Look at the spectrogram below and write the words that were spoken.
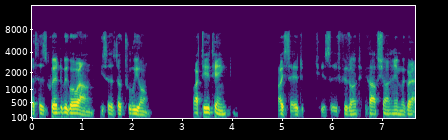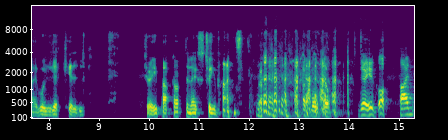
I says, "Where did we go wrong?" He says, "They're too young." What do you think? I said, Jesus, if you don't take off Sean McGrath, we'll you get killed? Sure, he popped up the next three points. there you go. Con,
